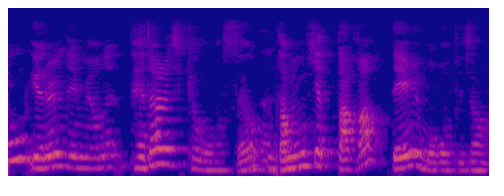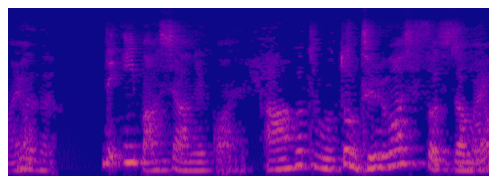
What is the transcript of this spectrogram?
또 예를 들면은 배달을 시켜 먹었어요. 네. 남겼다가 내일 먹어도 되잖아요. 네네. 근데 이 맛이 아닐 거 아니에요. 아, 그쵸, 그쵸. 좀덜 맛있어지잖아요.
